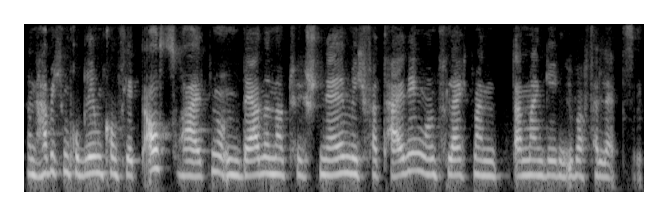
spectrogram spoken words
dann habe ich ein Problem, Konflikt auszuhalten und werde natürlich schnell mich verteidigen und vielleicht mein, dann mein Gegenüber verletzen.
